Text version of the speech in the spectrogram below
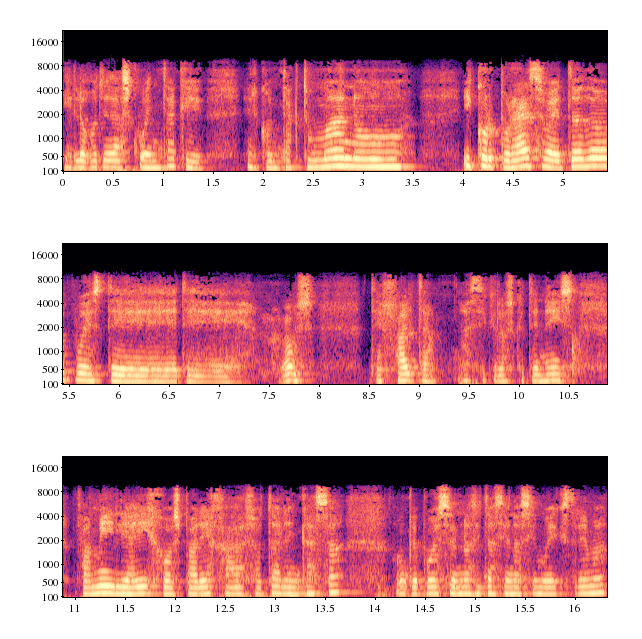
y luego te das cuenta que el contacto humano y corporal sobre todo, pues te, te, vamos, te falta. Así que los que tenéis familia, hijos, parejas o tal en casa, aunque puede ser una situación así muy extrema,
